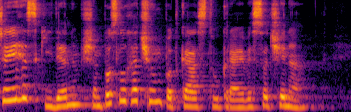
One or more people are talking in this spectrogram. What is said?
Přeji hezký den všem posluchačům podcastu Kraje Vysočina.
